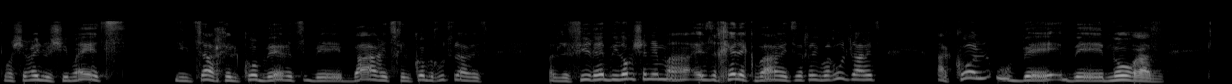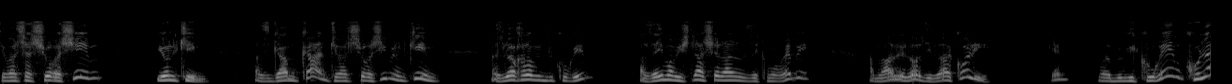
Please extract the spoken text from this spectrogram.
כמו שראינו שאם העץ נמצא חלקו בארץ, בארץ, חלקו בחוץ לארץ, אז לפי רבי לא משנה מה, איזה חלק בארץ, איזה חלק בחוץ לארץ, הכל הוא במעורב, כיוון שהשורשים יונקים. אז גם כאן, כיוון ששורשים יונקים, אז לא יכול להביא ביקורים, אז האם המשנה שלנו זה כמו רבי? אמר לי לא, דברי הכל היא, כן? כלומר בביקורים כולם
